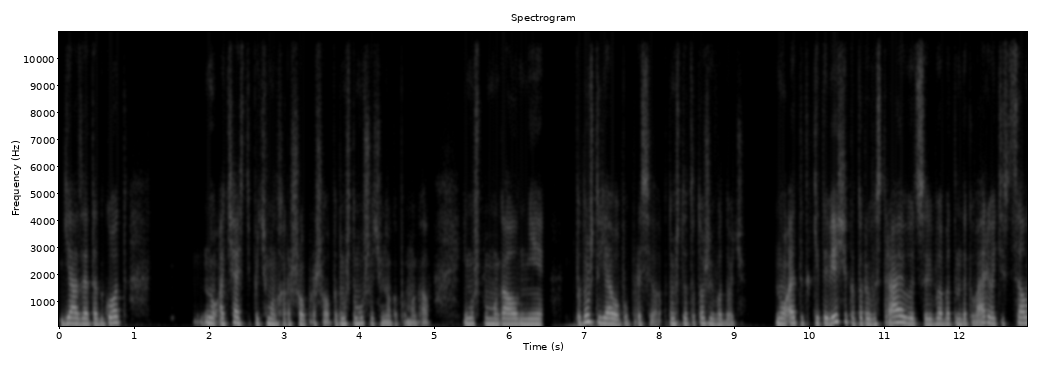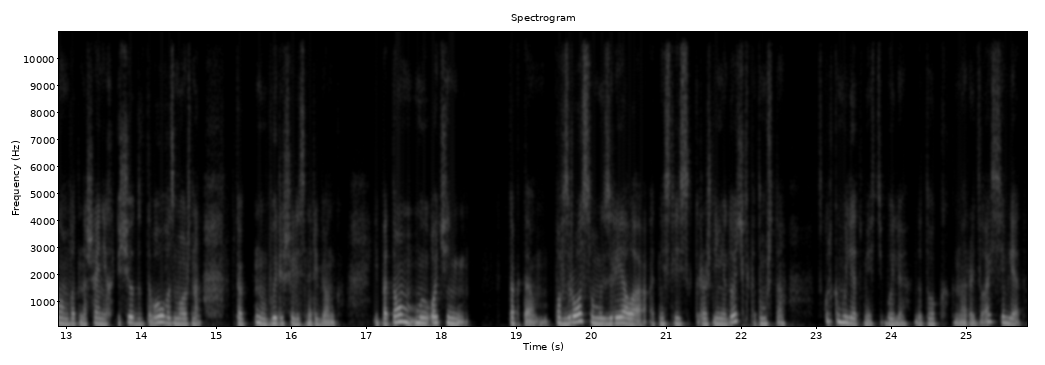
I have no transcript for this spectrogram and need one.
я за этот год ну, отчасти, почему он хорошо прошел, потому что муж очень много помогал. И муж помогал не потому что я его попросила, потому что это тоже его дочь. Но это какие-то вещи, которые выстраиваются, и вы об этом договариваетесь в целом в отношениях еще до того, возможно, как ну, вы решились на ребенка. И потом мы очень как-то по-взрослому зрело отнеслись к рождению дочки, потому что сколько мы лет вместе были до того, как она родилась? Семь лет.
